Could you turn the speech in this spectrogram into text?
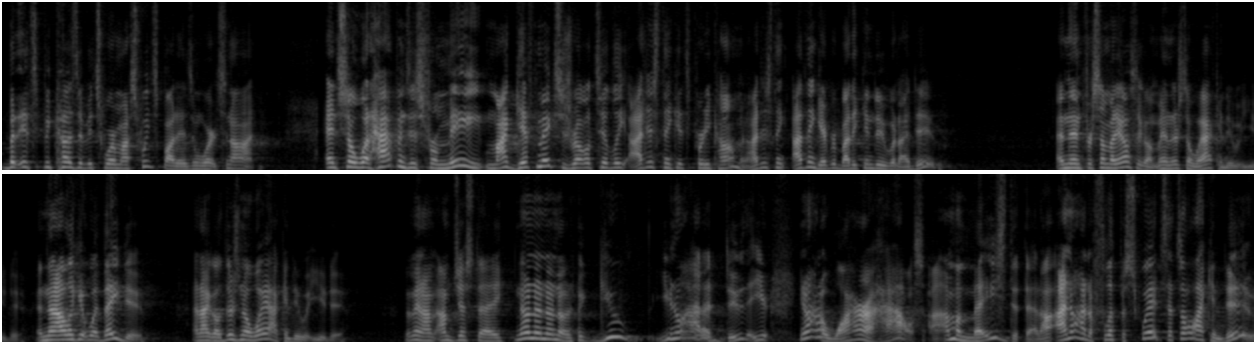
but it's because of it's where my sweet spot is and where it's not. And so what happens is for me, my gift mix is relatively, I just think it's pretty common. I just think, I think everybody can do what I do. And then for somebody else, I go, man, there's no way I can do what you do. And then I look at what they do, and I go, there's no way I can do what you do. But man, I'm, I'm just a, no, no, no, no. You, you know how to do that. You, you know how to wire a house. I'm amazed at that. I, I know how to flip a switch. That's all I can do.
